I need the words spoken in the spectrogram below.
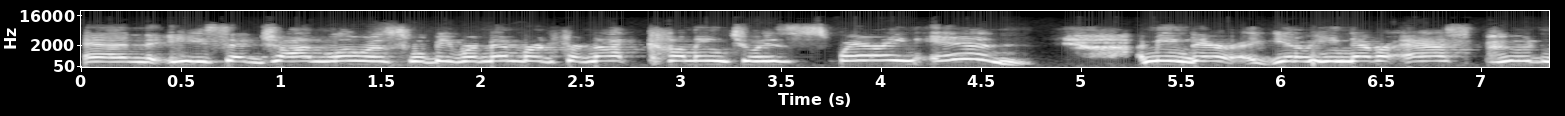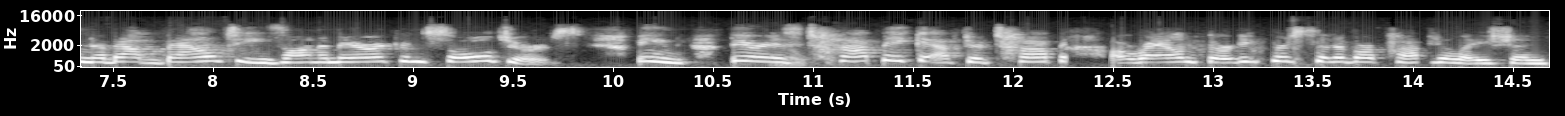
And he said John Lewis will be remembered for not coming to his swearing in. I mean, there, you know, he never asked Putin about bounties on American soldiers. I mean, there is topic after topic around 30% of our population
